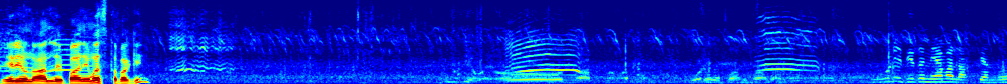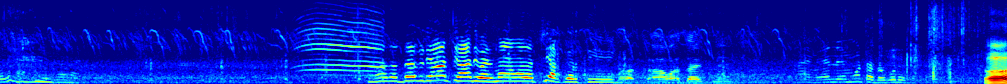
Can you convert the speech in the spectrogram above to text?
हे येऊन आणलंय पाणी मस्त बाकी उडी तिथं न्यावा लागते आता दगडी आणते आधी मामाला च्या करते. लय मोठा दगड होता. हा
